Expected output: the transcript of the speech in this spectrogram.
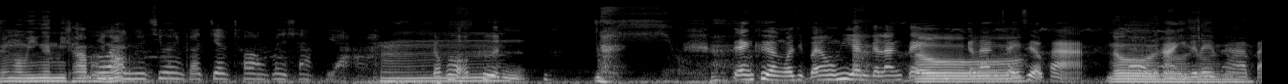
ยังบ่มีเงินมีคำเพอยู่ราะว่าเนาะอันนี้ช่วยก็เจ็บท้องไปสักยาอืมก็เพาะขึ้น แต่งเครื่องว่าสิไปโรงเรียนกำลังแต่งโอ้กำลังใส่เสื้อผ้าโดห้องยให้ก็เลยโดพาไป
